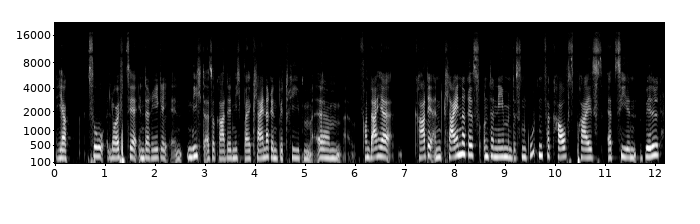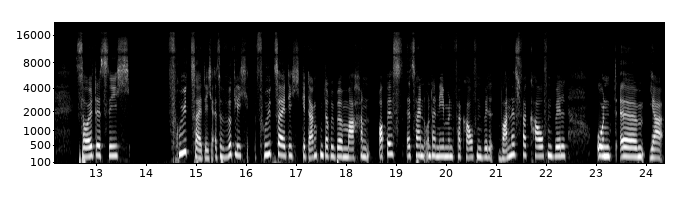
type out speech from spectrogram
Ja, so läuft es ja in der Regel nicht, also gerade nicht bei kleineren Betrieben. Ähm, von daher gerade ein kleineres Unternehmen, das einen guten Verkaufspreis erzielen will, sollte sich frühzeitig, also wirklich frühzeitig Gedanken darüber machen, ob es sein Unternehmen verkaufen will, wann es verkaufen will und ähm, ja,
